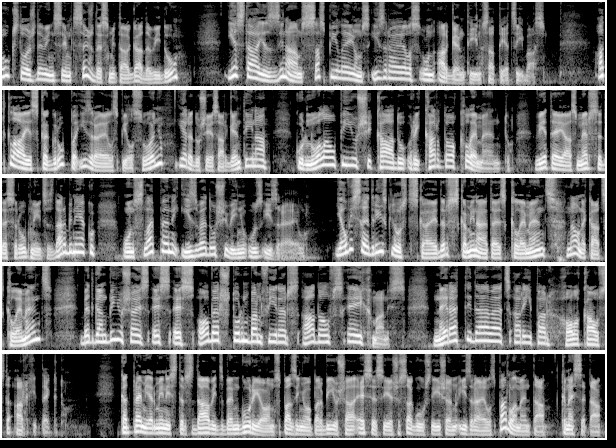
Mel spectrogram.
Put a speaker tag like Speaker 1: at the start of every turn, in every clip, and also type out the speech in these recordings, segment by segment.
Speaker 1: 1960. gada vidū iestājas zināms saspīlējums Izraēlas un Argentīnas attiecībās. Atklājas, ka grupa Izraēlas pilsoņu ieradušies Argentīnā, kur nolaupījuši kādu Ricardo Klementu, vietējās Mercedes rūpnīcas darbinieku, un slepeni izveduši viņu uz Izrēlu. Jau visai drīz kļūst skaidrs, ka minētais Klements nav nekāds Klements, bet gan bijušais SS Obersturmbannfīrers Adolfs Eichmanis, nereti dēvēts arī par holokausta arhitektu. Kad premjerministrs Dāvids Ben-Gurions paziņo par bijušā esesieša sagūstīšanu Izraēlas parlamentā, Knesetā,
